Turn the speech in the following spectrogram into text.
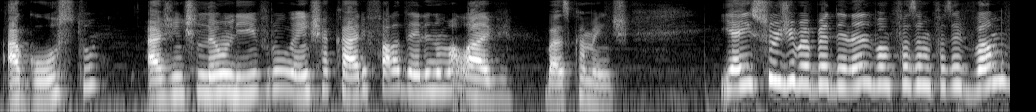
agosto, a gente lê um livro, enche a cara e fala dele numa live, basicamente. E aí surgiu o bebê Delano, vamos fazer, vamos fazer, vamos,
